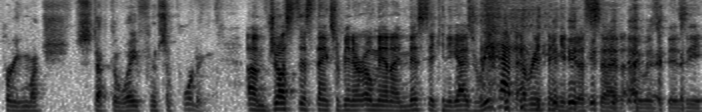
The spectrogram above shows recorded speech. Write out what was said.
pretty much stepped away from supporting them. Um, Justice, thanks for being here. Oh man, I missed it. Can you guys recap everything you just said? I was busy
